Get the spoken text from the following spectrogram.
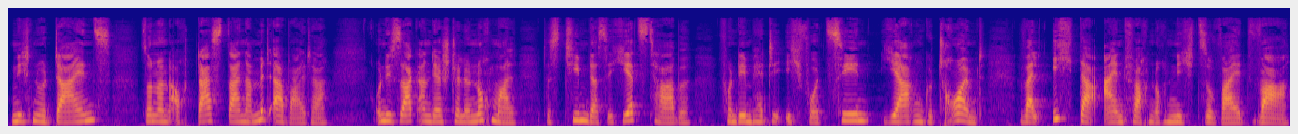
Nicht nur deins, sondern auch das deiner Mitarbeiter. Und ich sage an der Stelle nochmal, das Team, das ich jetzt habe, von dem hätte ich vor zehn Jahren geträumt, weil ich da einfach noch nicht so weit war.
